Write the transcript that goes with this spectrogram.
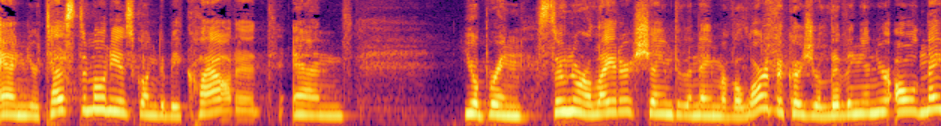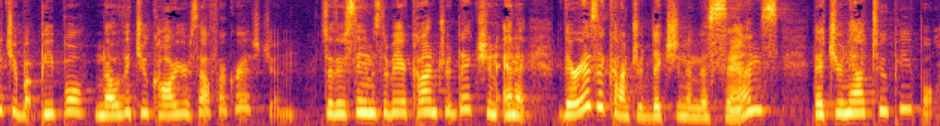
and your testimony is going to be clouded and you'll bring sooner or later shame to the name of the Lord because you're living in your old nature. But people know that you call yourself a Christian. So there seems to be a contradiction. And it, there is a contradiction in the sense that you're now two people.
